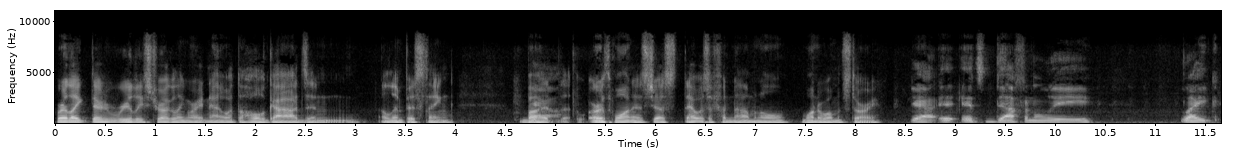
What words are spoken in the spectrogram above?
Where, like, they're really struggling right now with the whole gods and Olympus thing. But Yeah. Earth One is just, that was a phenomenal Wonder Woman story. Yeah, it, it's definitely like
